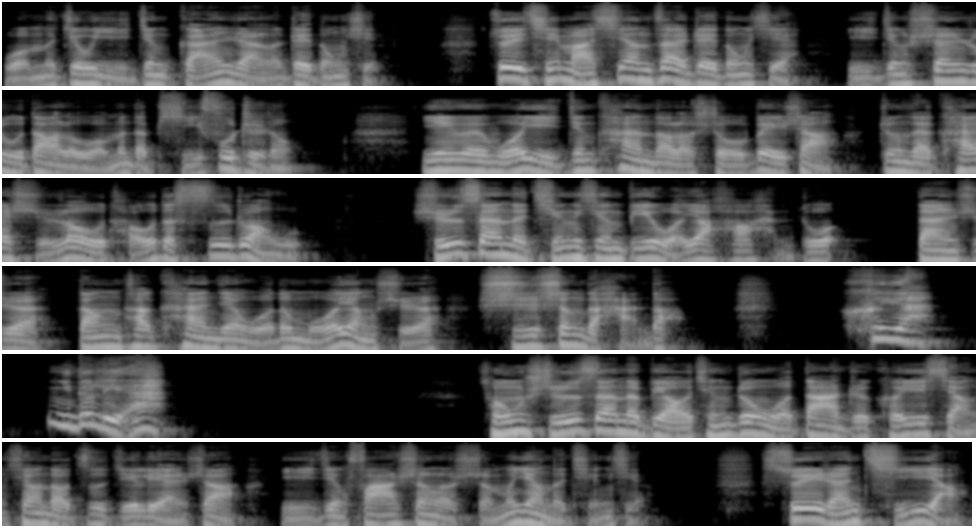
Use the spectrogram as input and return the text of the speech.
我们就已经感染了这东西。最起码现在这东西已经深入到了我们的皮肤之中，因为我已经看到了手背上正在开始露头的丝状物。十三的情形比我要好很多，但是当他看见我的模样时，失声的喊道：“何远，你的脸！”从十三的表情中，我大致可以想象到自己脸上已经发生了什么样的情形。虽然奇痒，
